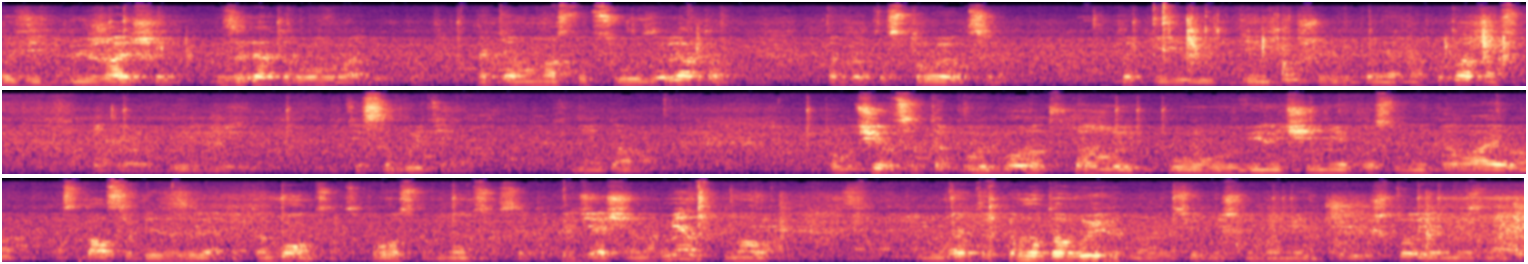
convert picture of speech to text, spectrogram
возить ближайший изолятор в Оврадиевку. Хотя у нас тут свой изолятор когда-то строился Такие деньги ушли непонятно куда там, когда были эти события с Майданом. Получился такой город второй по величине после Николаева. Остался без изолятора. Это нонсенс, просто нонсенс. Это кричащий момент, но ну, это кому-то выгодно на сегодняшний момент. Или что, я не знаю.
